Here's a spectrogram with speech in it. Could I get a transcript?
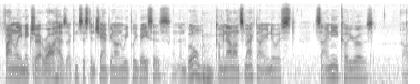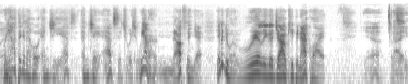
Finally, make sure that Raw has a consistent champion on a weekly basis, and then boom, mm-hmm. coming out on SmackDown, your newest signee, Cody Rhodes. Oh, what do y'all think of that whole MGF MJF situation? We haven't heard nothing yet. They've been doing a really good job keeping that quiet. yeah. I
